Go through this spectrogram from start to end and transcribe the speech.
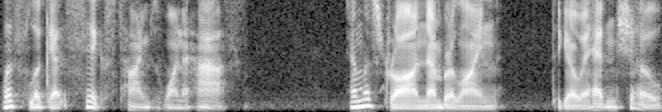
Let's look at 6 times 1 half. And let's draw a number line to go ahead and show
